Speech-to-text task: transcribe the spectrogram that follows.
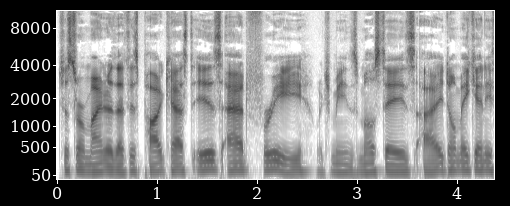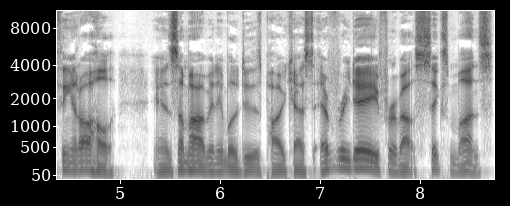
Just a reminder that this podcast is ad free, which means most days I don't make anything at all. And somehow I've been able to do this podcast every day for about six months.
